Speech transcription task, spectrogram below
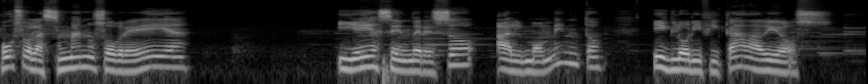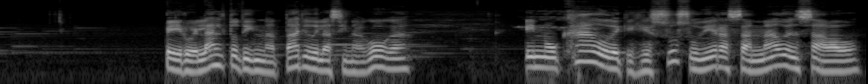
Puso las manos sobre ella y ella se enderezó al momento y glorificaba a Dios. Pero el alto dignatario de la sinagoga, enojado de que Jesús hubiera sanado en sábado,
